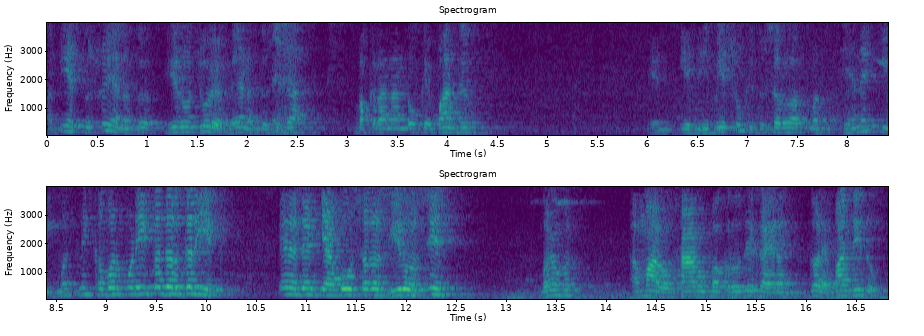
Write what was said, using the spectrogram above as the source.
અને એ તો શું એને તો હીરો જોયો એટલે એને તો સીધા બકરાના ડોકે બાંધ્યું. એ- મેં શું કીધું? શરૂઆતમાં જેને કિંમતની ખબર પડે એ કદર કરીએ. એને તેમ કે આ બહુ સરસ હીરો છે. બરોબર? આ મારો સારું બકરો દેખાય, એને ગળે બાંધી દઉં.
